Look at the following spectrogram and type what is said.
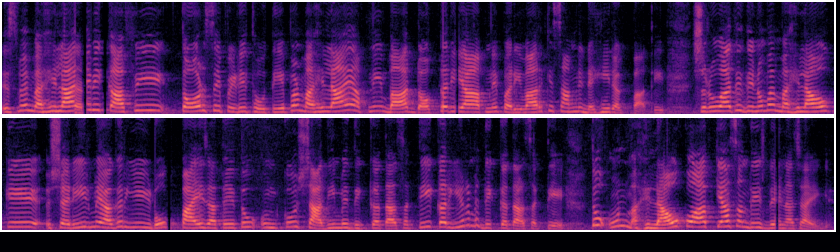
इसमें महिलाएँ भी काफ़ी तौर से पीड़ित होती है, पर महिलाएँ अपनी बात डॉक्टर या अपने परिवार के सामने नहीं रख पाती। शुरुआती दिनों में महिलाओं के शरीर में अगर ये रोग पाए जाते हैं तो उनको शादी में दिक्कत आ सकती है, करियर में दिक्कत आ सकती है। तो उन महिलाओं को आप क्या संदेश देना चाहेंगे?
